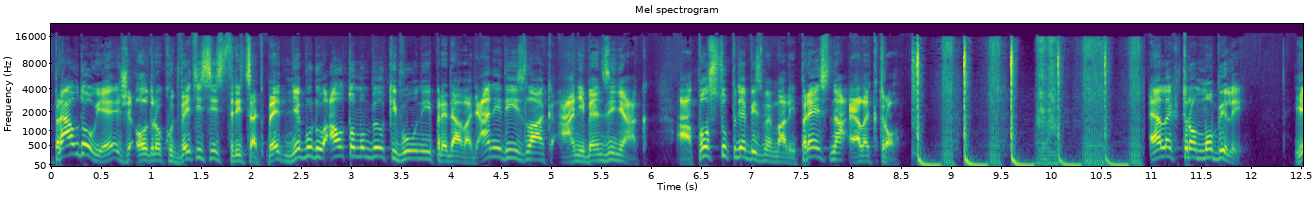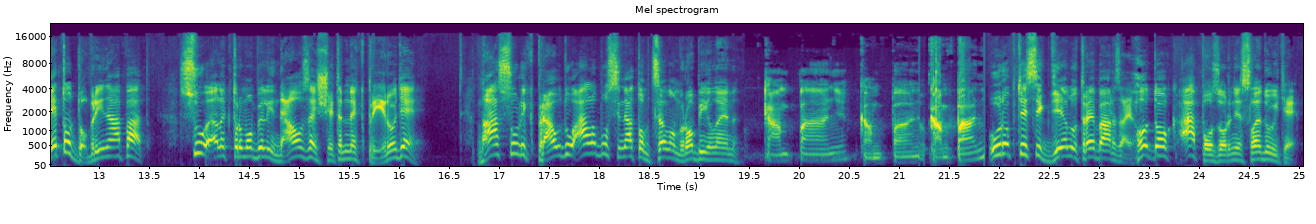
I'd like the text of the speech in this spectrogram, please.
Pravdou je, že od roku 2035 nebudú automobilky v Únii predávať ani dízlak, ani benziňák. A postupne by sme mali prejsť na elektro. Elektromobily. Je to dobrý nápad? Sú elektromobily naozaj šetrné k prírode? Má Sulik pravdu, alebo si na tom celom robí len kampaň, kampaň, kampaň? Urobte si k dielu trebárs aj hotdog a pozorne sledujte.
